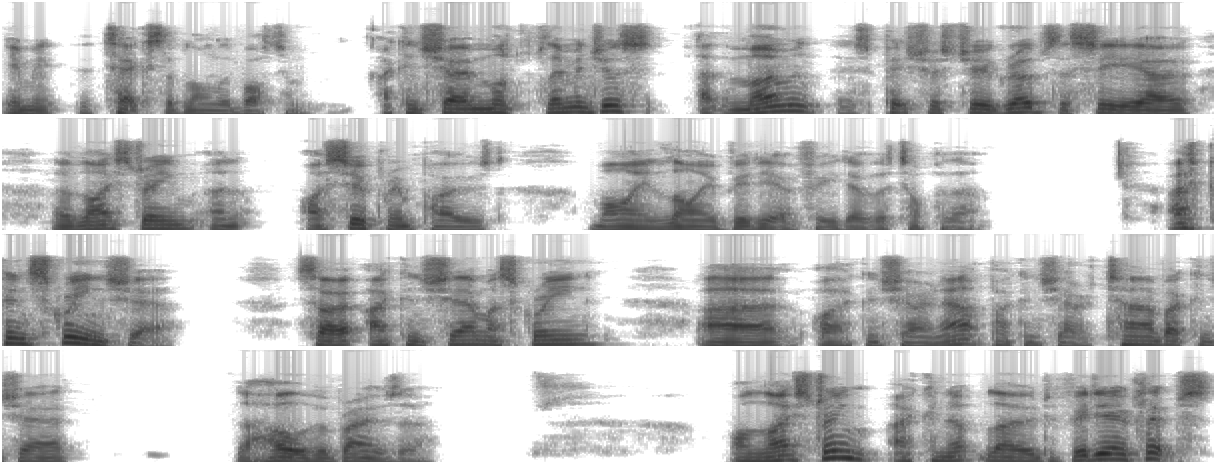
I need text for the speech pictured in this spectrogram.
the text along the bottom. I can show multiple images. At the moment, it's a picture of Stu Grubbs, the CEO of Lightstream, and I superimposed my live video feed over the top of that. I can screen share. So I can share my screen uh, I can share an app, I can share a tab, I can share the whole of a browser. On Lightstream, I can upload video clips,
